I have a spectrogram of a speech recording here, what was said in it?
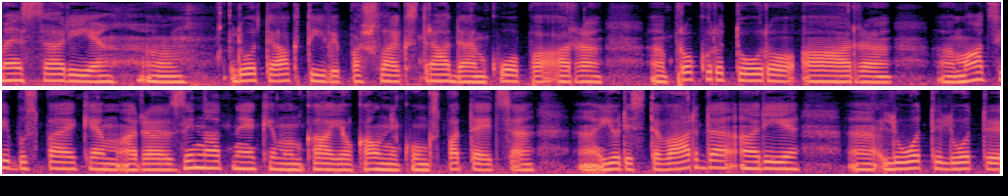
mēs arī um, ļoti aktīvi pašlaik strādājam kopā ar uh, prokuratūru, ar uh, mācību spēkiem, ar uh, zinātniekiem, un kā jau Kalniekungs pateica, jurista vārda arī ļoti, ļoti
